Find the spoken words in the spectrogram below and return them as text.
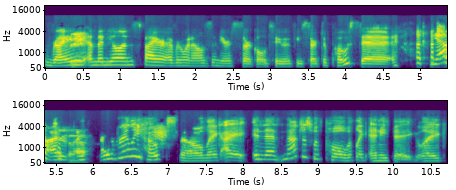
Right. And then you'll inspire everyone else in your circle too if you start to post it. yeah I, I, I really hope so like i and then not just with pole with like anything like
